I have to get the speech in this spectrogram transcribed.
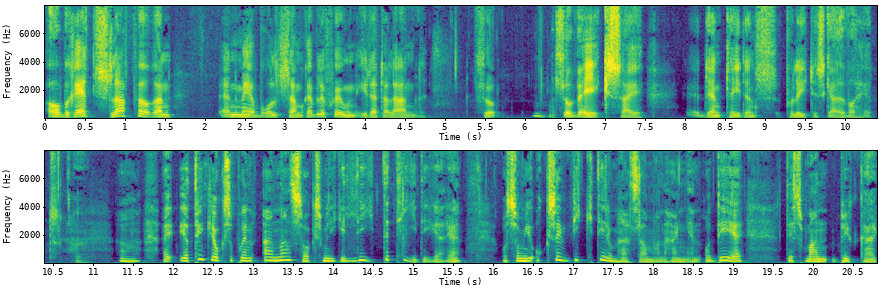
av rädsla för en, en mer våldsam revolution i detta land så, så vek sig den tidens politiska överhet. Ja. Jag tänker också på en annan sak som ligger lite tidigare och som ju också är viktig i de här sammanhangen. Och det är det som man brukar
